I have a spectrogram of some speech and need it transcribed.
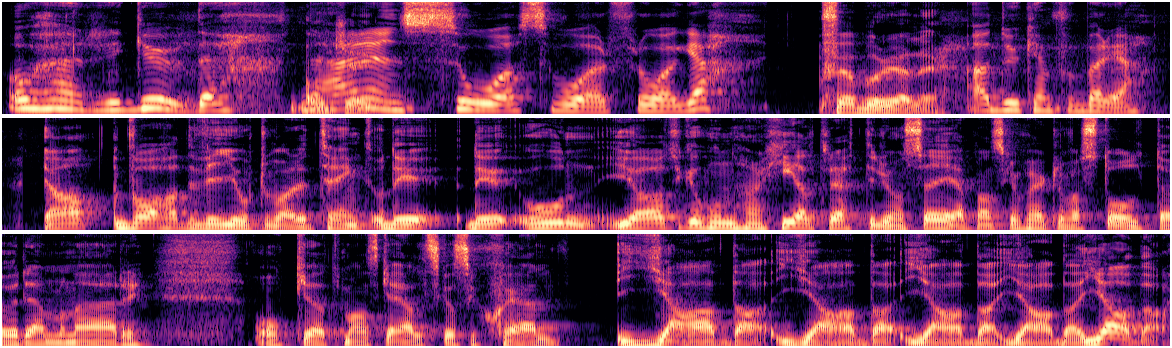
Åh herregud, det här Okej. är en så svår fråga. Får jag börja eller? Ja, du kan få börja. Ja, vad hade vi gjort och vad hade tänkt? Och det, det, hon, jag tycker hon har helt rätt i det hon säger. Att man ska självklart vara stolt över den man är. Och att man ska älska sig själv. Jada, jada, jada, jada, jada.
